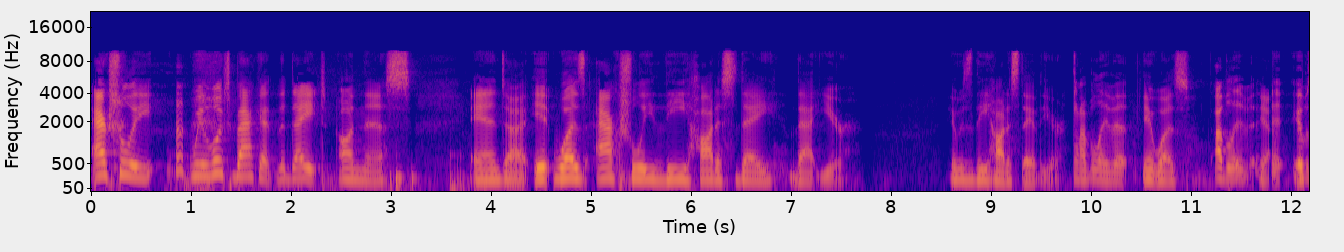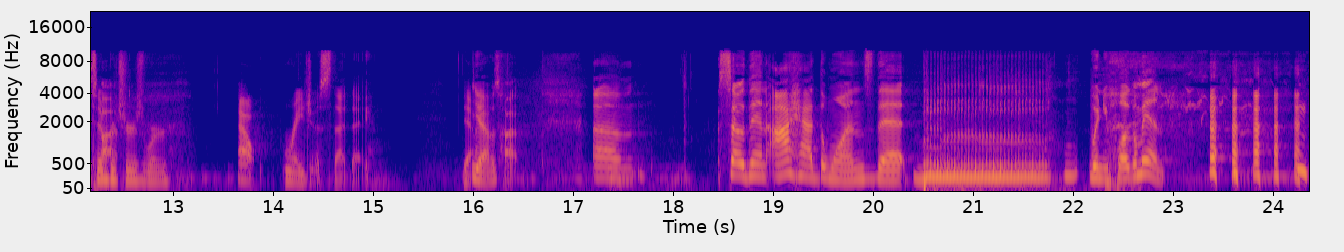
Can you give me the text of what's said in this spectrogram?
actually we looked back at the date on this, and uh, it was actually the hottest day that year. It was the hottest day of the year. I believe it. It was. I believe it. Yeah, It, the it was hot. temperatures were outrageous that day. Yeah, yeah, it was hot. Um, so then I had the ones that when you plug them in.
